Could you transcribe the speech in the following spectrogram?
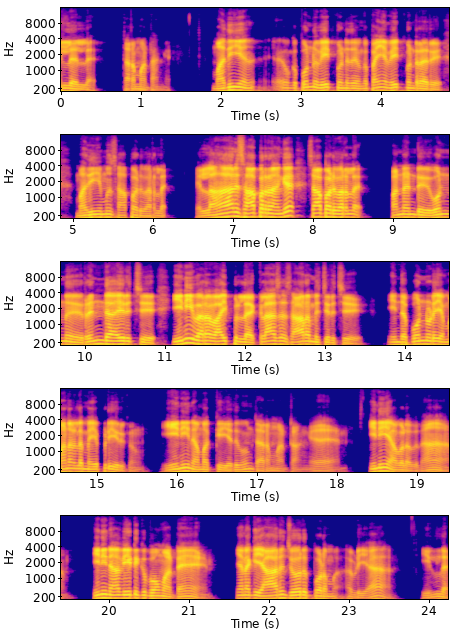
இல்லை இல்லை தரமாட்டாங்க. மதியம் உங்கள் பொண்ணு வெயிட் பண்ணுது உங்கள் பையன் வெயிட் பண்ணுறாரு மதியமும் சாப்பாடு வரல. எல்லாரும் சாப்பிட்றாங்க சாப்பாடு வரல. பன்னெண்டு ஒன்று ரெண்டு ஆயிடுச்சு இனி வர வாய்ப்பில்லை. கிளாஸஸ் ஆரம்பிச்சிருச்சு. இந்த பொண்ணுடைய மனநிலைமை எப்படி இருக்கும்? இனி நமக்கு எதுவும் தர மாட்டாங்க இனி அவ்வளவுதான். இனி நான் வீட்டுக்கு போக மாட்டேன் எனக்கு யாரும் சோறு போடமா அப்படியா? இல்லை.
